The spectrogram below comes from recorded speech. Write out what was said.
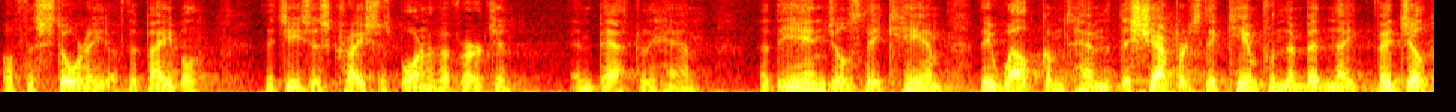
of the story of the Bible that Jesus Christ was born of a virgin in Bethlehem. That the angels, they came, they welcomed him. That the shepherds, they came from the midnight vigil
